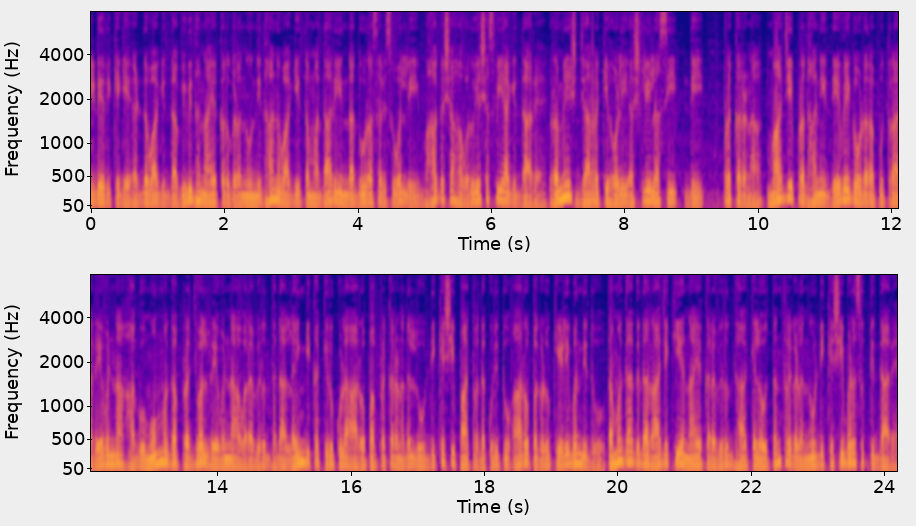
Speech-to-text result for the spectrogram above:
ಈಡೇರಿಕೆಗೆ ಅಡ್ಡವಾಗಿದ್ದ ವಿವಿಧ ನಾಯಕರುಗಳನ್ನು ನಿಧಾನವಾಗಿ ತಮ್ಮ ದಾರಿಯಿಂದ ದೂರ ಸರಿಸುವಲ್ಲಿ ಭಾಗಶಃ ಅವರು ಯಶಸ್ವಿಯಾಗಿದ್ದಾರೆ. ರಮೇಶ್ ಜಾರಕಿಹೊಳಿ ಅಶ್ಲೀಲ ಸಿ ಡಿ. ಪ್ರಕರಣ, ಮಾಜಿ ಪ್ರಧಾನಿ ದೇವೇಗೌಡರ ಪುತ್ರ ರೇವಣ್ಣ ಹಾಗೂ ಮೊಮ್ಮಗ ಪ್ರಜ್ವಲ್ ರೇವಣ್ಣ ಅವರ ವಿರುದ್ಧದ ಲೈಂಗಿಕ ಕಿರುಕುಳ ಆರೋಪ ಪ್ರಕರಣದಲ್ಲೂ ಡಿಕೆಶಿ ಪಾತ್ರದ ಕುರಿತು ಆರೋಪಗಳು ಕೇಳಿ ಬಂದಿದ್ದು ತಮಗಾಗದ ರಾಜಕೀಯ ನಾಯಕರ ವಿರುದ್ಧ ಕೆಲವು ತಂತ್ರಗಳನ್ನು ಡಿಕೆಶಿ ಬಳಸುತ್ತಿದ್ದಾರೆ.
